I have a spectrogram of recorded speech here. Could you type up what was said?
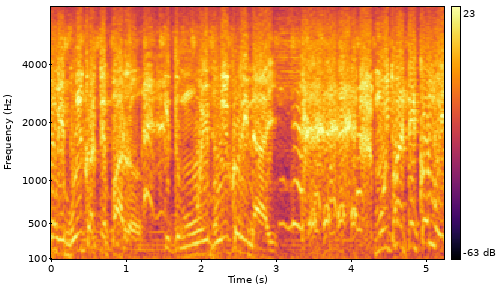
তুমি ভুল করতে পারো, কিন্তু মুই ভুল করি নাই। মুই তোমার টেক করবই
